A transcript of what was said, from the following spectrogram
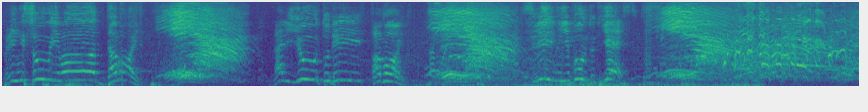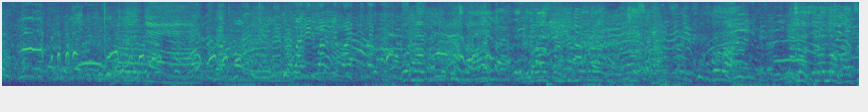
Принесу его домой. Налью туды помой. Свиньи будут есть. Говорили вам внимательно. Ну, я предупреждал. Игра старинная, игра останется. Ну ладно. Ничего, все равно молодцы.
